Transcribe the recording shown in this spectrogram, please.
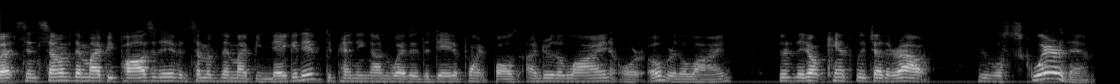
But since some of them might be positive and some of them might be negative, depending on whether the data point falls under the line or over the line, so that they don't cancel each other out, we will square them.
